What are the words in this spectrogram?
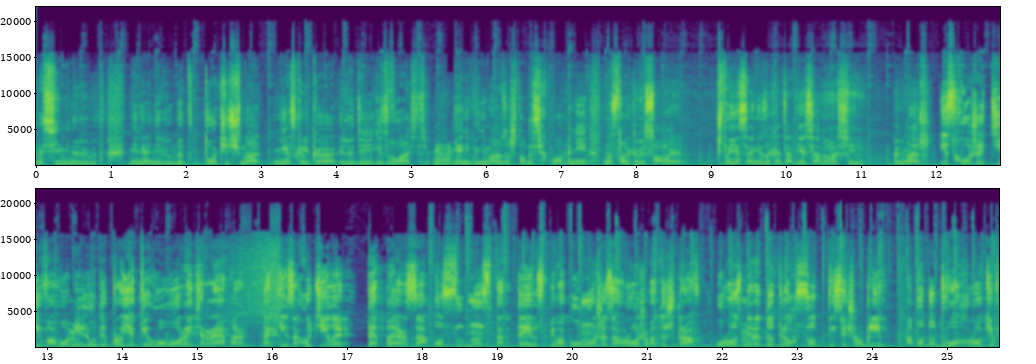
России меня любит. Меня не любят точечно несколько людей из власти. Я не понимаю, за что до сих пор. Они настолько весомые, что если они захотят, я сяду в Россию. Понимаешь? І, схоже, ті вагомі люди, про яких говорить репер, такі захотіли. Тепер за осудною статтею співаку може загрожувати штраф у розмірі до 300 тисяч рублів або до двох років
